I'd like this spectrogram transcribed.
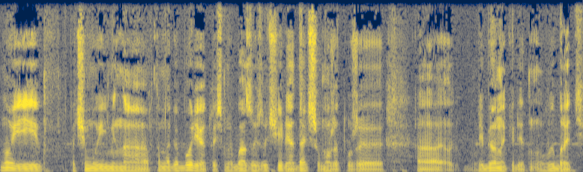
Ну и Почему именно автомногоборье? То есть мы базу изучили, а дальше может уже э, ребенок или выбрать,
